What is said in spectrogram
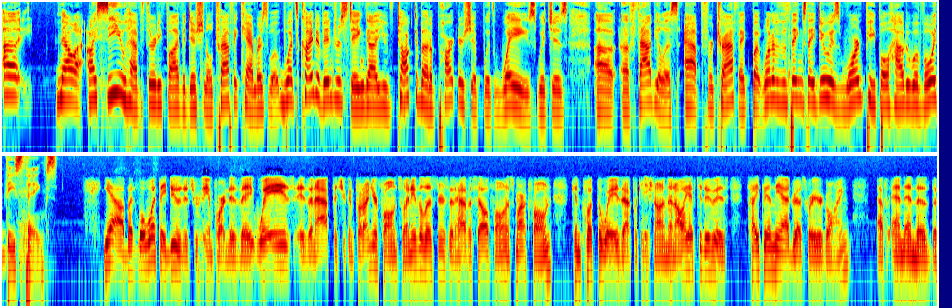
Uh, now, I see you have 35 additional traffic cameras. What's kind of interesting, uh, you've talked about a partnership with Waze, which is uh, a fabulous app for traffic, but one of the things they do is warn people how to avoid these things. Yeah, but well, what they do that's really important is they Waze is an app that you can put on your phone. So any of the listeners that have a cell phone, a smartphone, can put the Waze application on, and then all you have to do is type in the address where you're going, and and the, the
